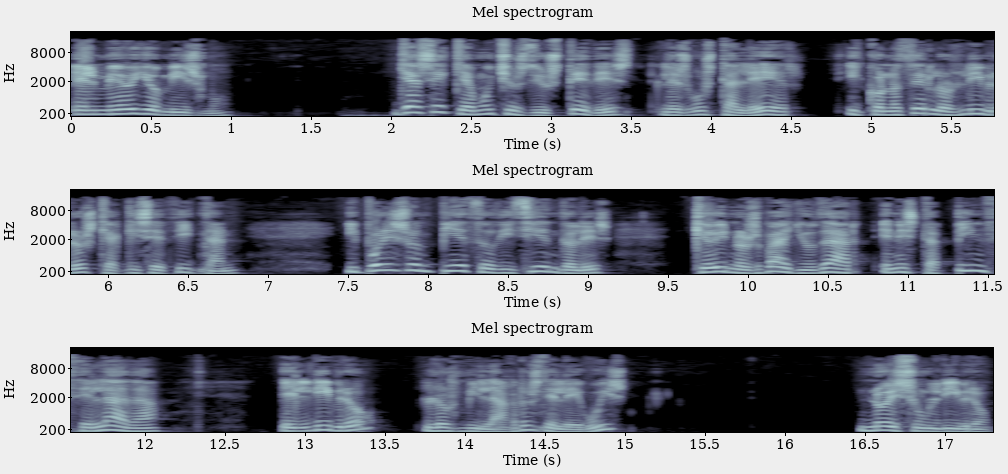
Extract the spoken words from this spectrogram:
El meollo mismo. Ya sé que a muchos de ustedes les gusta leer y conocer los libros que aquí se citan, y por eso empiezo diciéndoles que hoy nos va a ayudar en esta pincelada el libro Los Milagros de Lewis. No es un libro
